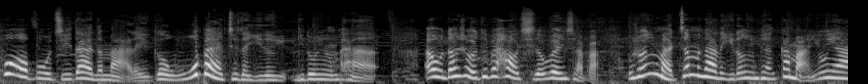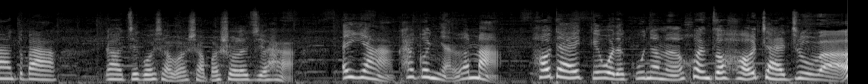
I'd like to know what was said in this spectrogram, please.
迫不及待的买了一个五百 G 的移动移动硬盘。哎，我当时我特别好奇的问小博，我说你买这么大的移动硬盘干嘛用呀？对吧？然后结果小博小博说了句哈，哎呀，快过年了嘛，好歹给我的姑娘们换座豪宅住吧。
